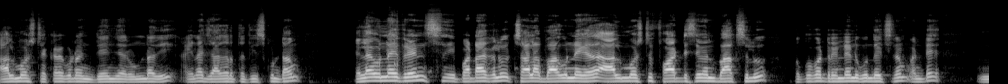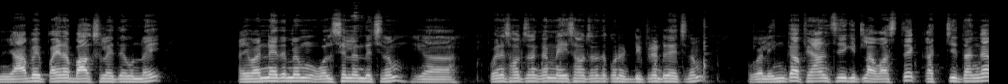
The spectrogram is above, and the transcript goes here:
ఆల్మోస్ట్ ఎక్కడ కూడా డేంజర్ ఉండదు. అయినా జాగ్రత్త తీసుకుంటాం. ఎలా ఉన్నాయి ఫ్రెండ్స్? ఈ పటాకులు చాలా బాగున్నాయి కదా. ఆల్మోస్ట్ ఫార్టీ సెవెన్ బాక్సులు ఒక్కొక్కటి రెండు రెండు కుంది తెచ్చినాం. అంటే యాభై పైన బాక్సులు అయితే ఉన్నాయి. ఇవన్నీ అయితే మేము హోల్సేల్ అని తెచ్చినాం. ఇక పోయిన సంవత్సరం కన్నా ఈ సంవత్సరం అయితే కొన్ని డిఫరెంట్గా తెచ్చినాం. ఒకవేళ ఇంకా ఫ్యాన్సీ ఇట్లా వస్తే ఖచ్చితంగా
